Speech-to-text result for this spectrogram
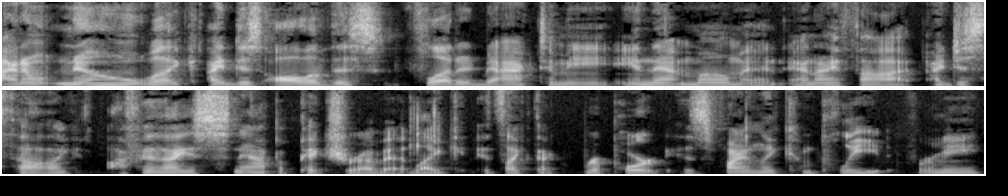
I don't know, like I just all of this flooded back to me in that moment, and I thought, I just thought, like, I feel I snap a picture of it, like it's like the report is finally complete for me,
